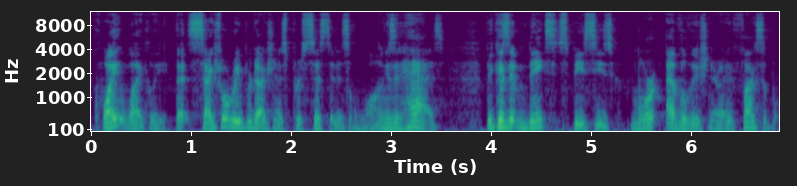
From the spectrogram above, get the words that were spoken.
quite likely that sexual reproduction has persisted as long as it has because it makes species more evolutionarily flexible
